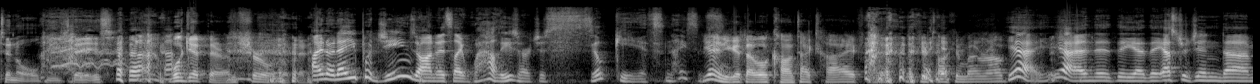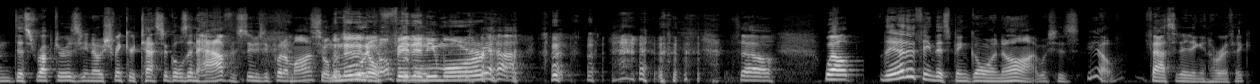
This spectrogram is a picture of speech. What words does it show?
fentanyl these days. We'll get there. I'm sure we'll get there. I know. Now you put jeans on, it's like, wow, these are just silky. It's nice. and yeah, and you get that little contact high like you're talking about, Rob. Yeah, yeah, and the the, uh, the estrogen um, disruptors, you know, shrink your testicles in half as soon as you put them on. So But much then they don't fit anymore. yeah. so, well, the other thing that's been going on, which is you know fascinating and horrific,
